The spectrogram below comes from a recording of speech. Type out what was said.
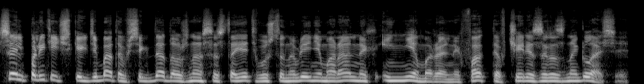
Цель политических дебатов всегда должна состоять в установлении моральных и неморальных фактов через разногласия,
